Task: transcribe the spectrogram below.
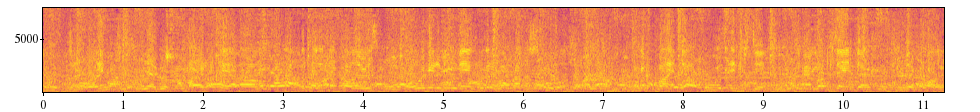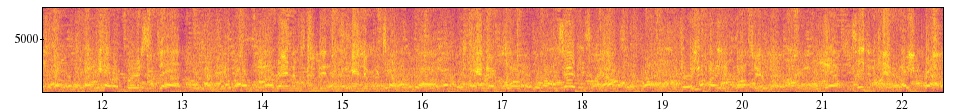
yeah, good. All right, okay, um, looks like these colors. What we're here to do today we're going to go around the school. We're going to find out who is interested in representing their, their colors. And we have our first uh, uh, random student is Kander Patel. Uh, Kander, we inside this council, are you part of your culture? Yeah. Say to the camera, are you proud?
